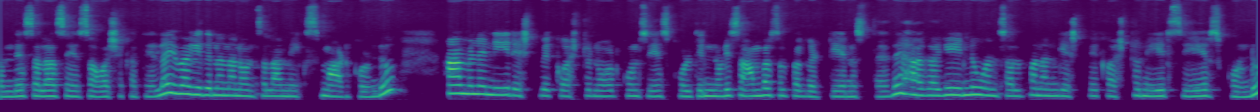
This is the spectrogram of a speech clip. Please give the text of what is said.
ಒಂದೇ ಸಲ ಸೇರಿಸೋ ಅವಶ್ಯಕತೆ ಇಲ್ಲ. ಇವಾಗ ಇದನ್ನು ನಾನು ಒಂದ್ಸಲ ಮಿಕ್ಸ್ ಮಾಡಿಕೊಂಡು ಆಮೇಲೆ ನೀರು ಎಷ್ಟು ಬೇಕು ಅಷ್ಟು ನೋಡ್ಕೊಂಡು ಸೇರಿಸ್ಕೊಳ್ತೀನಿ. ನೋಡಿ, ಸಾಂಬಾರು ಸ್ವಲ್ಪ ಗಟ್ಟಿ ಅನ್ನಿಸ್ತಾ ಇದೆ. ಹಾಗಾಗಿ ಇನ್ನೂ ಒಂದು ಸ್ವಲ್ಪ ನನಗೆ ಎಷ್ಟು ಬೇಕು ಅಷ್ಟು ನೀರು ಸೇರಿಸ್ಕೊಂಡು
